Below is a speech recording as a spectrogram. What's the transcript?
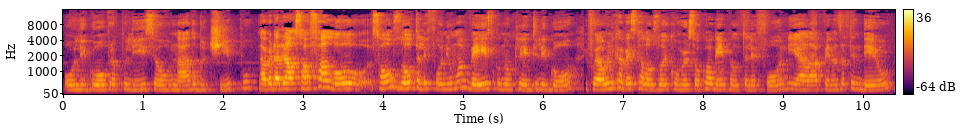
ou ligou para a polícia ou nada do tipo. Na verdade, ela só falou, só usou o telefone uma vez quando um cliente ligou. E foi a única vez que ela usou e conversou com alguém pelo telefone e ela apenas atendeu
